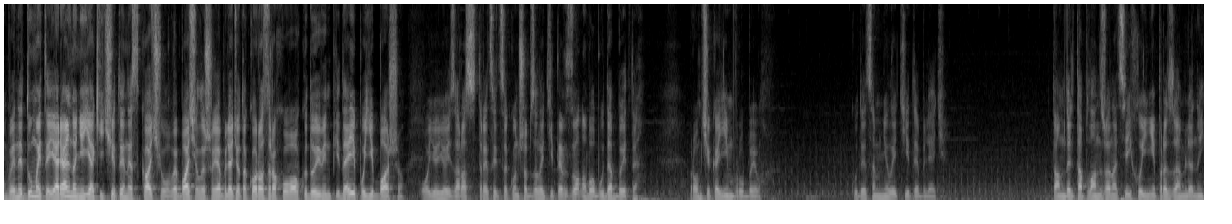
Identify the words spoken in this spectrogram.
Ви не думайте, я реально ніякі чити не скачував. Ви бачили, що я, блядь, отако розрахував, куди він піде і поїбашив. Ой-ой-ой, зараз 30 секунд, щоб залетіти в зону, бо буде бити. Ромчика їм врубив. Куди це мені летіти, блядь? Там дельтаплан вже на цій хуйні приземлений.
